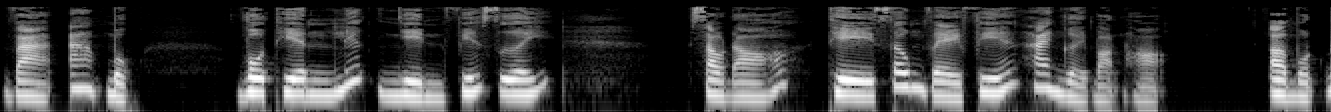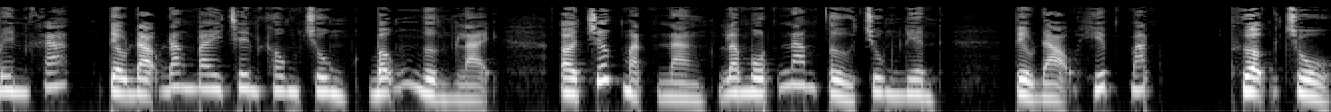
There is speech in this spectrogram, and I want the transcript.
và A Mục. Vô Thiên liếc nhìn phía dưới. Sau đó thì xông về phía hai người bọn họ. Ở một bên khác, tiểu đạo đang bay trên không trung, bỗng ngừng lại. Ở trước mặt nàng là một nam tử trung niên. Tiểu đạo hiếp mắt. Thượng chủ,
